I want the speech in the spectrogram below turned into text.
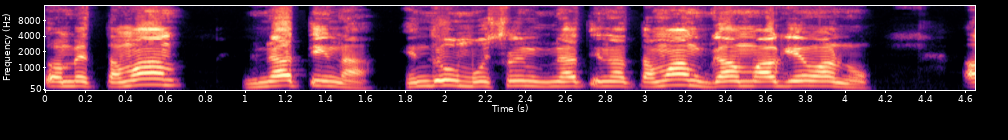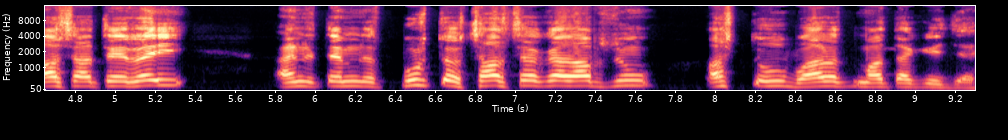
તો અમે તમામ જ્ઞાતિના, હિન્દુ, મુસ્લિમ જ્ઞાતિના તમામ ગામ આગેવાનો આ સાથે રહી અને તેમને પૂરતો સાથ સહકાર આપશું. અસ્તુ ભારત માતા કી જય.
